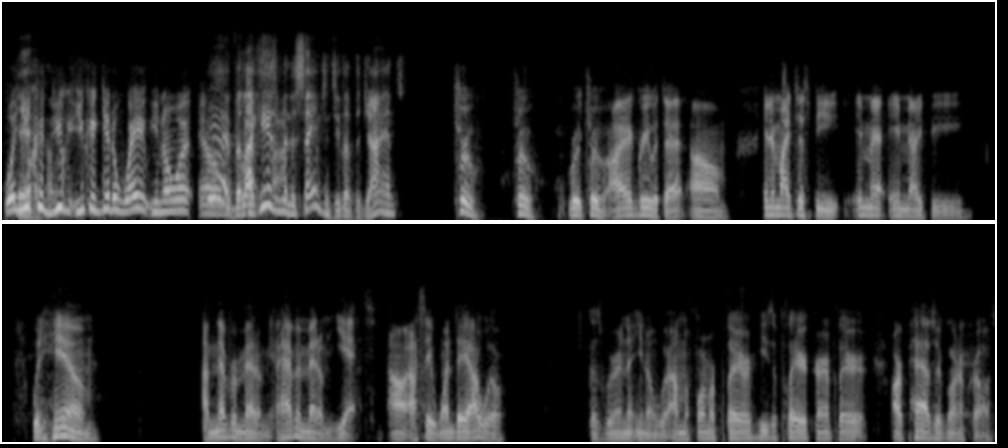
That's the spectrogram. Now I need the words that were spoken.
Well, Yeah. you could you you could get away. You know what? yeah, Um, but like he hasn't been the same since he left the Giants. True, true, true. I agree with that. Um, and it might just be it might it might be with him. I've never met him. I haven't met him yet. I'll, I'll say one day I will, because we're in. A, you know, I'm a former player. He's a player, current player. Our paths are going across.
